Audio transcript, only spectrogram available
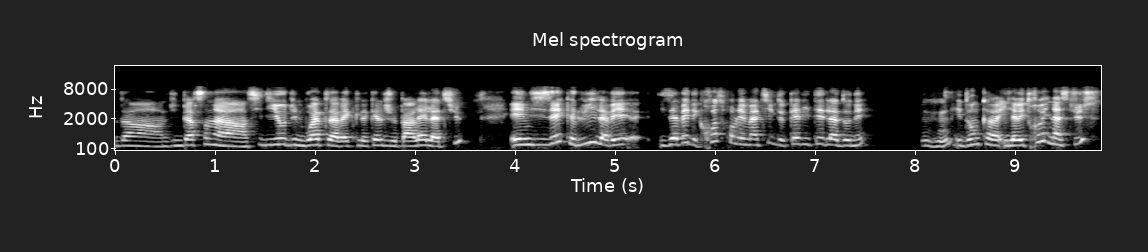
d'une personne, un CDO d'une boîte avec laquelle je parlais là-dessus, et il me disait que lui, il avait, ils avaient des grosses problématiques de qualité de la donnée. Mmh et donc, il avait trouvé une astuce.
